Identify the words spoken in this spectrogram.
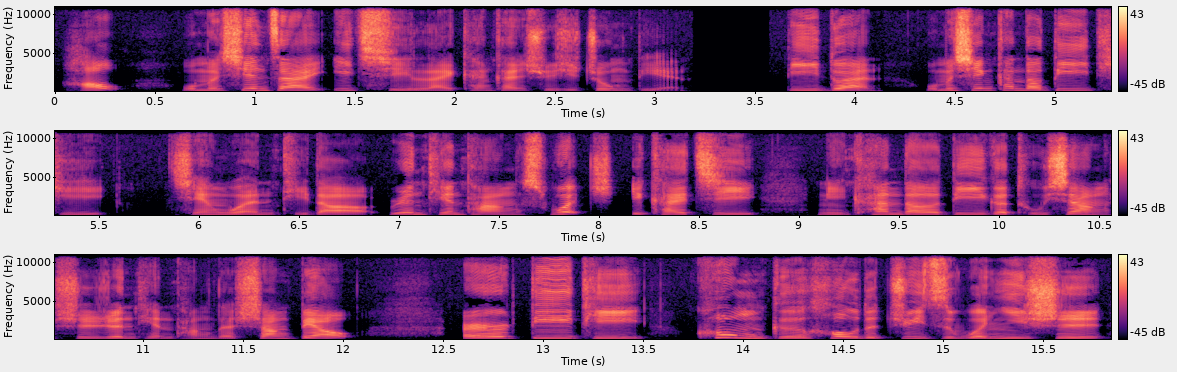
好，我们现在一起来看看学习重点。第一段，我们先看到第一题，前文提到任天堂 Switch 一开机，你看到的第一个图像是任天堂的商标，而第一题空格后的句子文意是。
